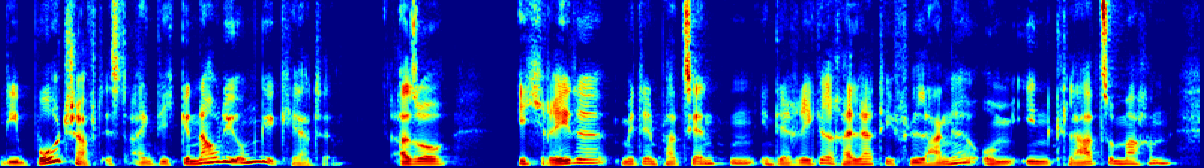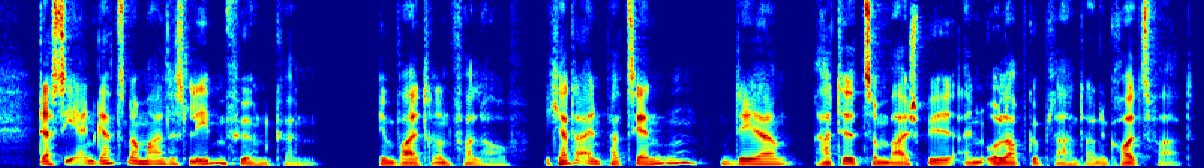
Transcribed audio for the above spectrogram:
die Botschaft ist eigentlich genau die umgekehrte. Also ich rede mit den Patienten in der Regel relativ lange, um ihnen klarzumachen, dass sie ein ganz normales Leben führen können im weiteren Verlauf. Ich hatte einen Patienten, der hatte zum Beispiel einen Urlaub geplant, eine Kreuzfahrt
